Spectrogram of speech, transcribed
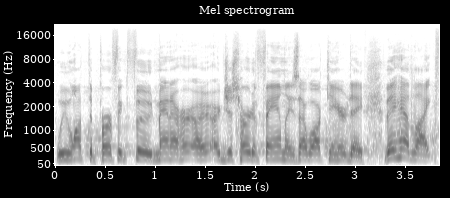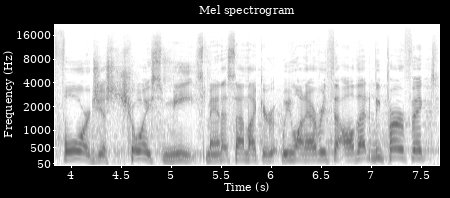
We want the perfect food. Man, I, heard, I just heard of families. I walked in here today. They had like four just choice meats. Man, it sounded like we want everything, all that to be perfect.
